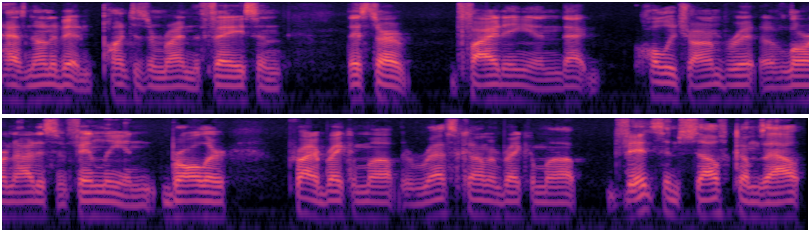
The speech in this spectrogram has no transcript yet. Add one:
has none of it and punches him right in the face, and they start fighting, and that holy triumvirate of Laurinaitis and Finley and Brawler try to break him up. The refs come and break him up. Vince himself comes out,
